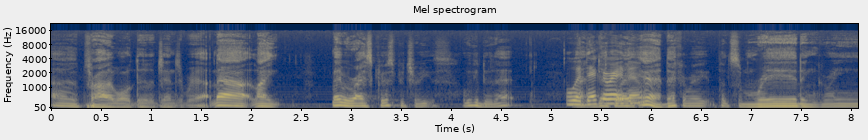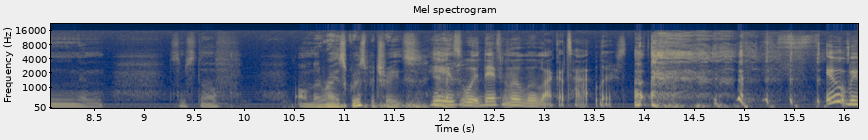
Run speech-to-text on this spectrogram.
I probably won't do the gingerbread. Now, like maybe Rice Krispie treats. We could do that. What, Like, decorate them? Yeah, decorate. Put some red and green and some stuff on the Rice Krispie treats. Yeah. His would definitely look like a toddler's. it would be.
